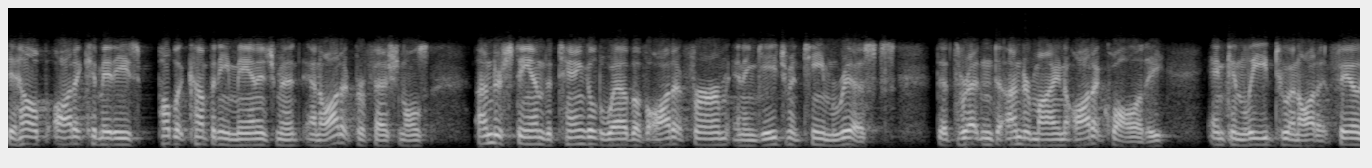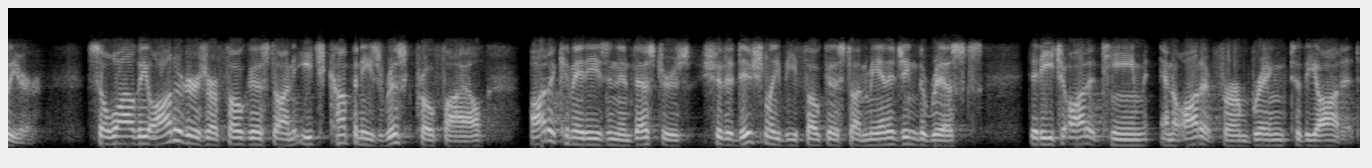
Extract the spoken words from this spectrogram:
to help audit committees, public company management, and audit professionals understand the tangled web of audit firm and engagement team risks that threaten to undermine audit quality and can lead to an audit failure. So while the auditors are focused on each company's risk profile, audit committees and investors should additionally be focused on managing the risks that each audit team and audit firm bring to the audit.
